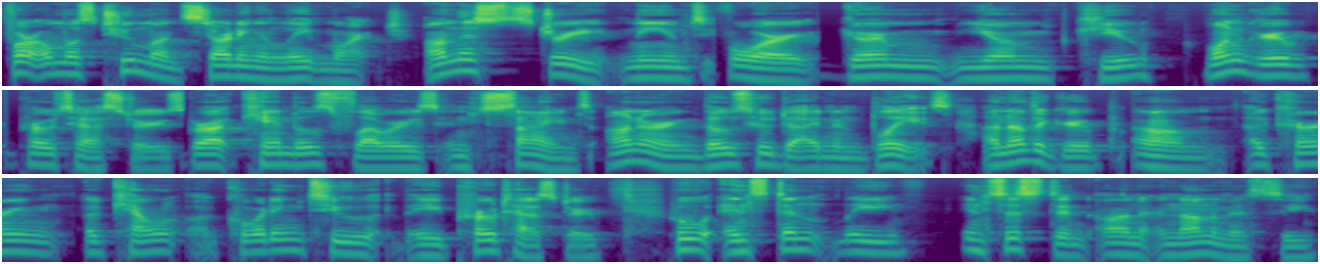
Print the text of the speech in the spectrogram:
for almost two months starting in late March. On this street named for Gurmyumkyu, one group of protesters brought candles, flowers, and signs honoring those who died in blaze. Another group, um, occurring account according to a protester who instantly insisted on anonymity,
